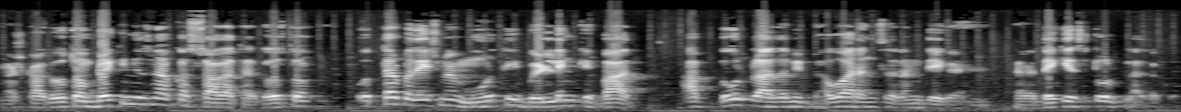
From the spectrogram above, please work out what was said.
नमस्कार दोस्तों, ब्रेकिंग न्यूज़ में आपका स्वागत है। दोस्तों, उत्तर प्रदेश में मूर्ति बिल्डिंग के बाद अब टोल प्लाजा भी भगवा रंग से रंग दिए गए हैं। देखिए इस टोल प्लाजा को।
